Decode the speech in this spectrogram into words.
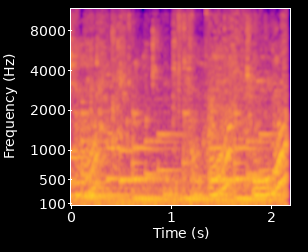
자, 이제 잘 거야? 졸려?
